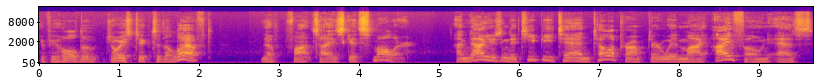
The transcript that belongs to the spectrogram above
If you hold the joystick to the left, the font size gets smaller. I'm now using the TP10 teleprompter with my iPhone as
